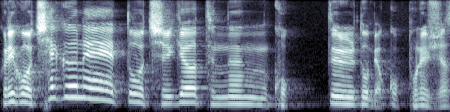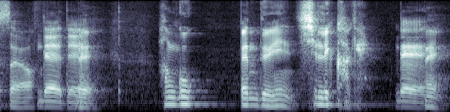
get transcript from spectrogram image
그리고 최근에 또 즐겨 듣는 곡들도 몇 곡 보내주셨어요. 네 네. 네. 네. 한국 밴드인 실리카겔. 네. 네.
